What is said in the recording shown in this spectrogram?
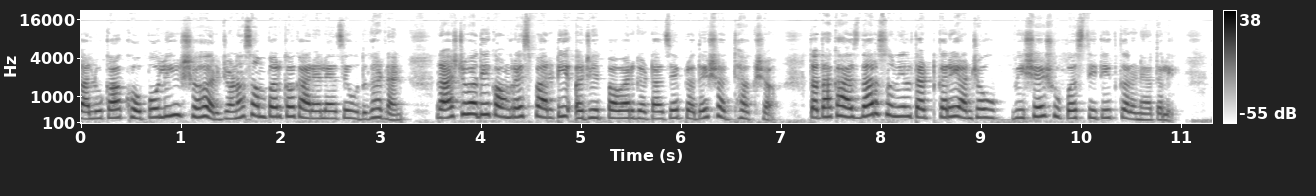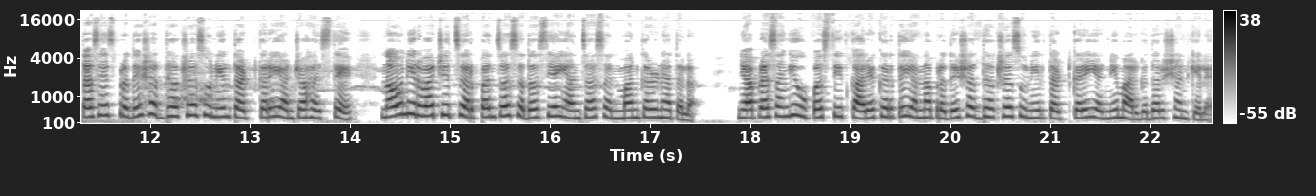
तालुका खोपोली शहर जनसंपर्क कार्यालयाचे उद्घाटन राष्ट्रवादी काँग्रेस पार्टी अजित पवार गटाचे प्रदेश अध्यक्ष तथा खासदार सुनील तटकरे यांच्या उप- विशेष उपस्थितीत करण्यात आले. तसेच प्रदेश अध्यक्ष सुनील तटकरे यांच्या हस्ते नवनिर्वाचित सरपंच सदस्य यांचा सन्मान करण्यात आला. याप्रसंगी उपस्थित कार्यकर्ते यांना प्रदेशाध्यक्ष सुनील तटकरे यांनी मार्गदर्शन केले.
